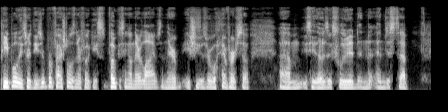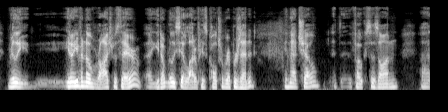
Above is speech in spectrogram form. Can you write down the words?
people. These are, these are professionals and they're focus, focusing on their lives and their issues or whatever. So, um, you see those excluded and, and just, uh, really, you know, even though Raj was there, uh, you don't really see a lot of his culture represented in that show. It, it focuses on, uh,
